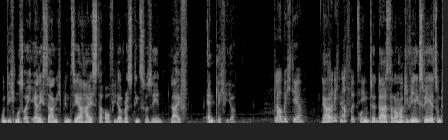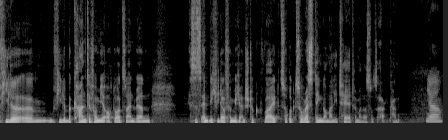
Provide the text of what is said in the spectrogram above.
Und ich muss euch ehrlich sagen, ich bin sehr heiß darauf, wieder Wrestling zu sehen. Live. Endlich wieder. Glaube ich dir. Ja, Kann ich nachvollziehen. Und äh, da es dann auch noch die WXW ist und viele, ähm, viele Bekannte von mir auch dort sein werden, ist es endlich wieder für mich ein Stück weit zurück zur Wrestling-Normalität, wenn man das so sagen kann. Ja.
